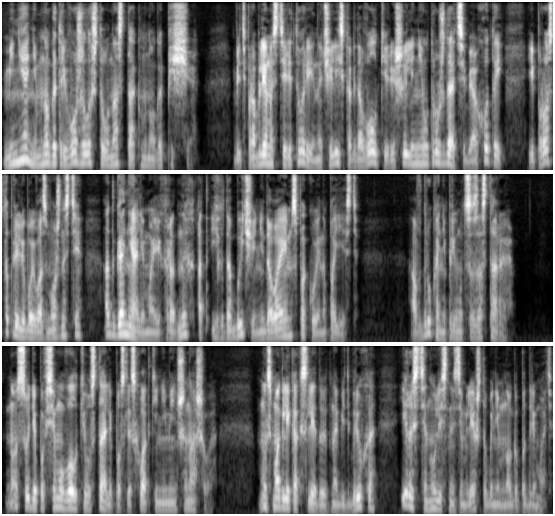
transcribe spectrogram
Меня немного тревожило, что у нас так много пищи. Ведь проблемы с территорией начались, когда волки решили не утруждать себя охотой и просто при любой возможности отгоняли моих родных от их добычи, не давая им спокойно поесть. А вдруг они примутся за старое? Но, судя по всему, волки устали после схватки не меньше нашего. Мы смогли как следует набить брюхо и растянулись на земле, чтобы немного подремать.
